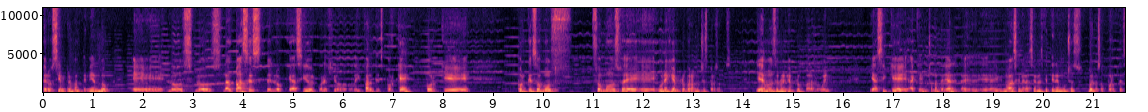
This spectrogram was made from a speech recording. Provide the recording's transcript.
pero siempre manteniendo eh, los, los, las bases de lo que ha sido el colegio de infantes. ¿Por qué? Porque, porque somos, somos eh, eh, un ejemplo para muchas personas y debemos ser un ejemplo para lo bueno. Y así que aquí hay mucho material, hay nuevas generaciones que tienen muchos buenos aportes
